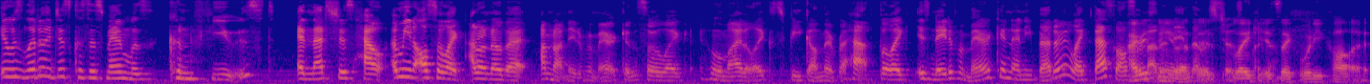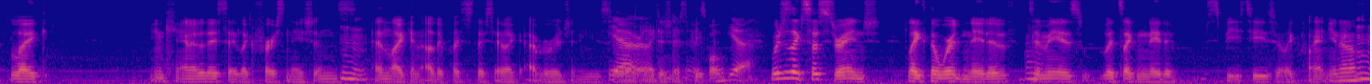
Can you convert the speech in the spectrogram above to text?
it was literally just because this man was confused, and that's just how. I mean, also like I don't know that I'm not Native American, so like who am I to like speak on their behalf? But like, is Native American any better? Like that's also I was not a thinking name about that was this. chosen. Like by it's them. like what do you call it? Like in Canada they say like First Nations Mhm. and like in other places they say like Aborigines yeah, or like or like indigenous, indigenous people. Yeah, Which is like so strange. Like the word native to Mhm. me is it's like native species or like plant, you know? Mhm.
